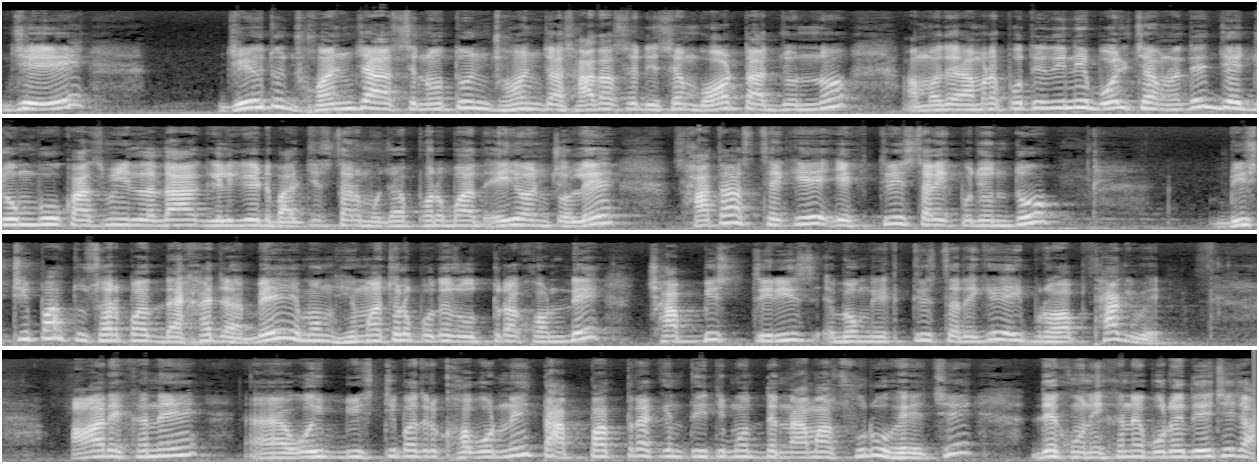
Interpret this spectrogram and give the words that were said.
যে যেহেতু ঝঞ্ঝা আসছে, নতুন ঝঞ্ঝা সাতাশে ডিসেম্বর, তার জন্য আমাদের আমরা প্রতিদিনই বলছি আপনাদের যে জম্মু, কাশ্মীর, লাদাখ, গিলগিট, বালচিস্তান মুজাফরবাদ এই অঞ্চলে সাতাশ থেকে একত্রিশ তারিখ পর্যন্ত বৃষ্টিপাত, তুষারপাত দেখা যাবে এবং হিমাচল প্রদেশ, উত্তরাখণ্ডে ছাব্বিশ, তিরিশ এবং একত্রিশ তারিখে এই প্রভাব থাকবে। আর এখানে ওই বৃষ্টিপাতের খবর নেই। তাপমাত্রা কিন্তু ইতিমধ্যে নামা শুরু হয়েছে। দেখুন, এখানে বলে দিয়েছে যে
